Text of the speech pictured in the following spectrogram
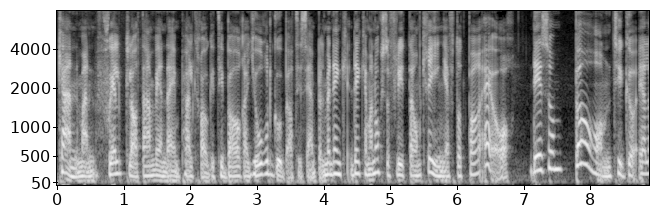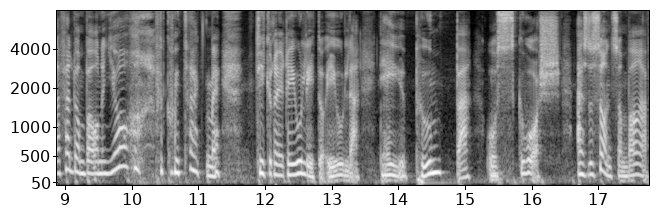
kan man självklart använda en pallkrage till bara jordgubbar till exempel. Men den, det kan man också flytta omkring efter ett par år. Det som barn tycker, i alla fall de barnen jag har haft kontakt med, tycker är roligt att odla, det är ju pumpa och squash. Alltså sånt som bara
